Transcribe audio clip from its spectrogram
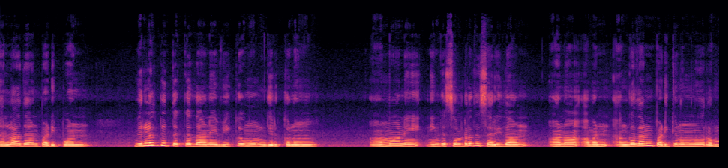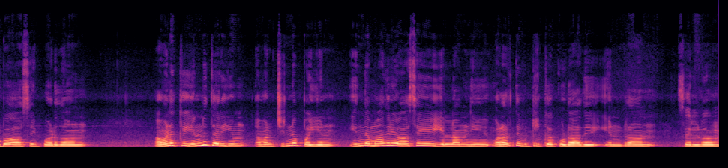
நல்லா தான் படிப்பான். விரலுக்குத்தக்கதானே வீக்கமும் இருக்கணும். ஆமாண்ணே நீங்கள் சொல்கிறது சரிதான். ஆனால் அவன் அங்கதான் படிக்கணும்னு ரொம்ப ஆசைப்படுதான். அவனுக்கு என்ன தெரியும். அவன் சின்ன பையன். இந்த மாதிரி ஆசையை எல்லாம் நீ வளர்த்து விட்டிருக்க கூடாது என்றான் செல்வம்.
